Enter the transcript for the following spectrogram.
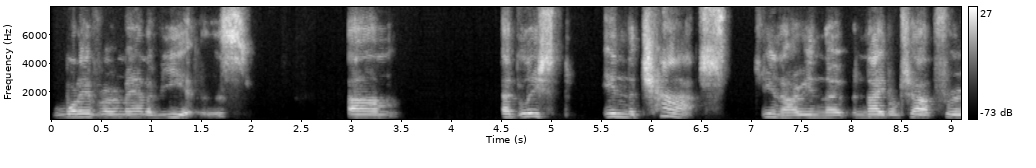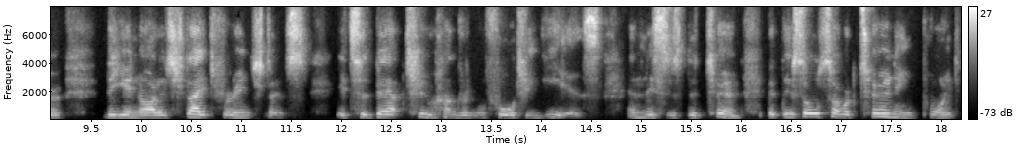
whatever amount of years, um, at least in the charts, you know, in the natal chart for the United States, for instance, it's about 240 years, and this is the turn. But there's also a turning point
